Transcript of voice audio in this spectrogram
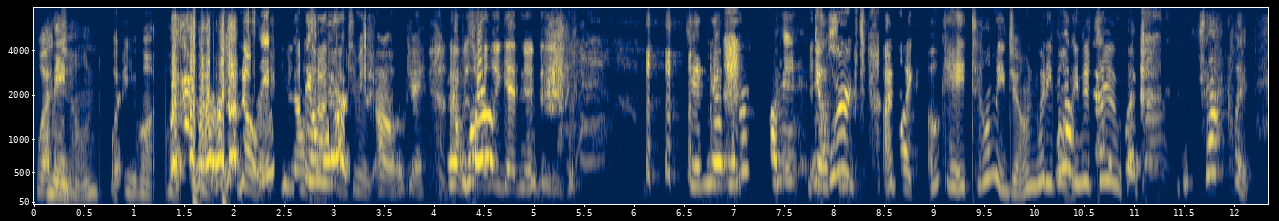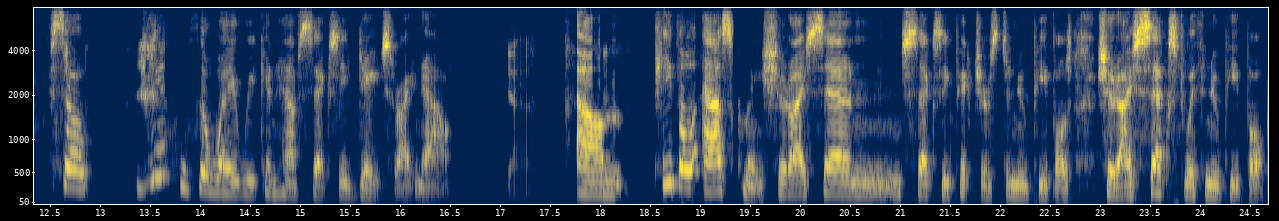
What, I mean, Joan? What do you want? What, what? no, you're not talking to me. Oh, okay. I was really getting into Didn't it work? I mean, it worked. I'm like, okay, tell me, Joan, what do you yeah, want me to do? exactly. So this is the way we can have sexy dates right now. Yeah. Um, people ask me, should I send sexy pictures to new people? Should I sext with new people?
